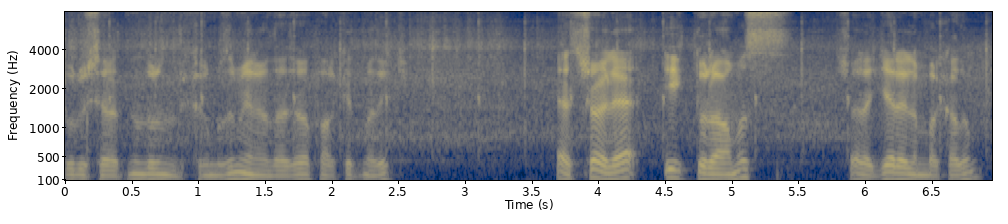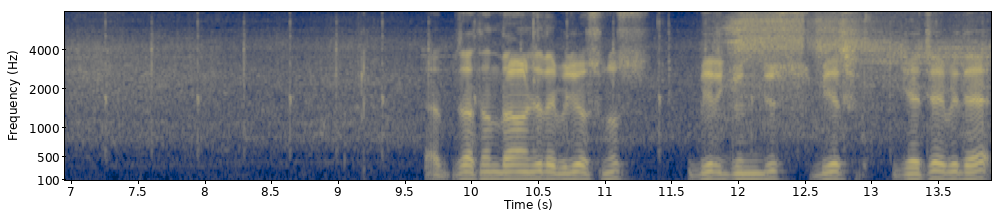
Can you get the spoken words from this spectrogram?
dur işaretinde durun. Kırmızı mı yanıyordu acaba fark etmedik. Evet şöyle ilk durağımız. Şöyle gelelim bakalım. Evet, zaten daha önce de biliyorsunuz bir gündüz bir gece bir de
